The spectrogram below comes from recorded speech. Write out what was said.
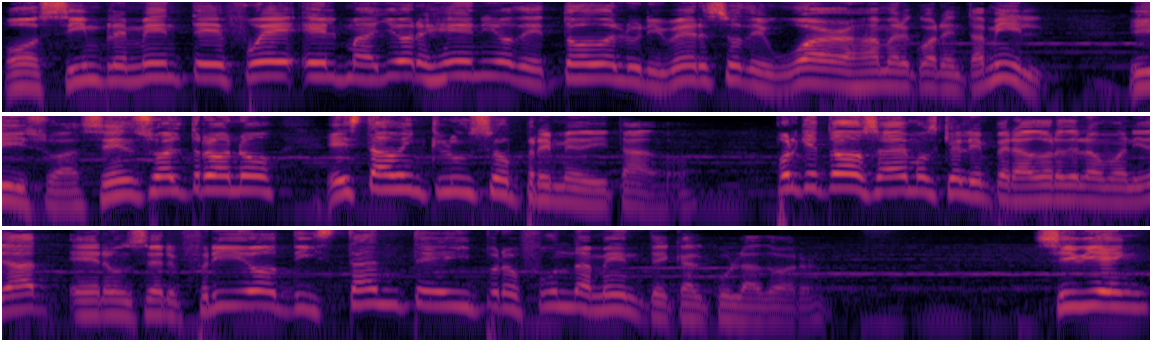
o simplemente fue el mayor genio de todo el universo de Warhammer 40.000 y su ascenso al trono estaba incluso premeditado. Porque todos sabemos que el emperador de la humanidad era un ser frío, distante y profundamente calculador. Si bien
